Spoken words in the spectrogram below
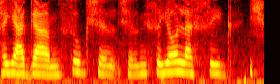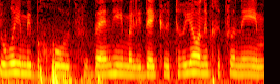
היה גם סוג של, של ניסיון להשיג אישורים מבחוץ בין אם על ידי קריטריונים חיצוניים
